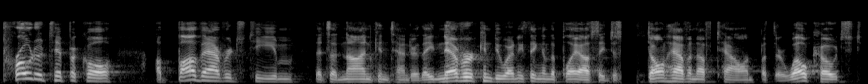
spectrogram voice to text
prototypical above average team that's a non contender. They never can do anything in the playoffs. They just don't have enough talent, but they're well coached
